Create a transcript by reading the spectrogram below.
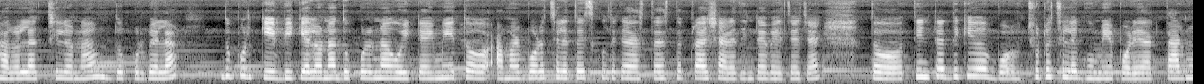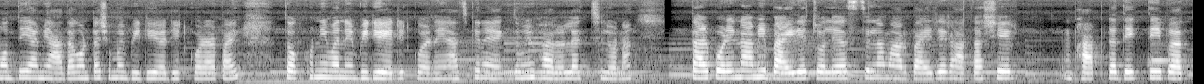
ভালো লাগছিল না দুপুরবেলা। দুপুর কি বিকেলও না দুপুর না ওই টাইমে তো আমার বড় ছেলে তো স্কুল থেকে আস্তে আস্তে প্রায় সাড়ে তিনটা বেজে যায়। তো তিনটার দিকে ছোট ছেলে ঘুমিয়ে পড়ে আর তার মধ্যেই আমি আধা ঘণ্টা সময় ভিডিও এডিট করার পাই। তখনই মানে ভিডিও এডিট করে নিই। আজকে না একদমই ভালো লাগছিল না। তারপরে না আমি বাইরে চলে আসছিলাম আর বাইরের আকাশের ভাবটা দেখতেই পাচ্ছ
